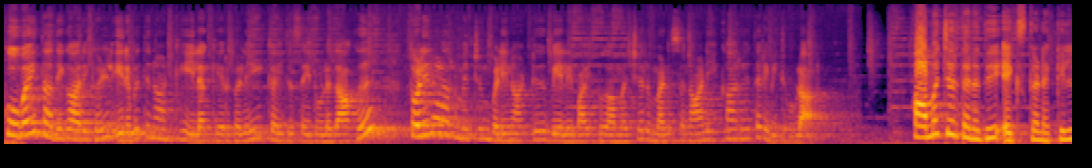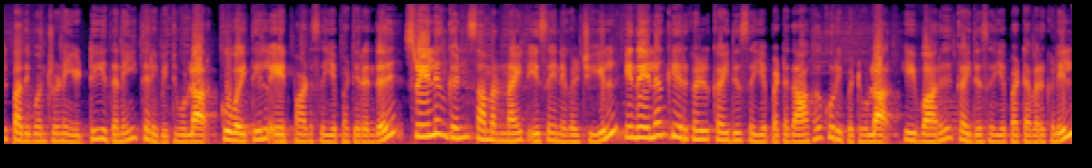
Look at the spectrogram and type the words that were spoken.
குவைத் அதிகாரிகள் இருபத்தி நான்கு இலங்கையர்களை கைது செய்துள்ளதாக தொழிலாளர் மற்றும் வெளிநாட்டு வேலைவாய்ப்பு அமைச்சர் மனுச கார தெரிவித்துள்ளார். அமைச்சர் தனது எக்ஸ் கணக்கில் பதிவொன்றினை இட்டு இதனை தெரிவித்துள்ளார். குவைத்தில் ஏற்பாடு செய்யப்பட்டிருந்த ஸ்ரீலங்கன் சமர் நைட் இசை நிகழ்ச்சியில் இந்த இலங்கையர்கள் கைது செய்யப்பட்டதாக குறிப்பிட்டுள்ளார். இவ்வாறு கைது செய்யப்பட்டவர்களில்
